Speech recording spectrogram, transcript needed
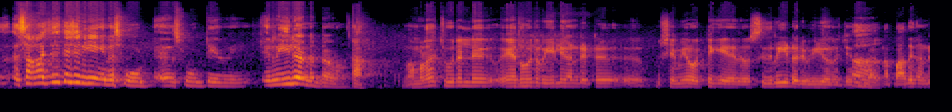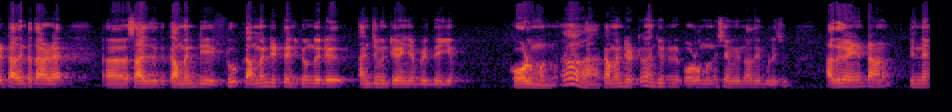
സാഹചര്യമൊക്കെ ശരിക്കും എങ്ങനെ സ്പോട്ട് സ്പോട്ട് ചെയ്ത് റീൽ കണ്ടിട്ടാണോ? ആ നമ്മുടെ ചൂരലിൽ ഏതോ ഒരു റീൽ കണ്ടിട്ട് ഷമീർ ഒറ്റയ്ക്ക് ചെയ്തത് സിറിയുടെ ഒരു വീഡിയോ എന്ന് ചെയ്തിട്ടുണ്ടായിരുന്നു. അപ്പൊ അത് കണ്ടിട്ട് അതിന്റെ താഴെ സാധ്യതക്ക് കമന്റ് ഇട്ടു. കമന്റ് ഇട്ട് എനിക്കൊന്നൊരു അഞ്ച് മിനിറ്റ് കഴിഞ്ഞപ്പോഴത്തേക്കും കോളും വന്നു. ആ. കമന്റ് ഇട്ടു. അഞ്ച് മിനിറ്റ് കോളും വന്നു. ഷമീറിനെ ആദ്യം വിളിച്ചു. അത് കഴിഞ്ഞിട്ടാണ് പിന്നെ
